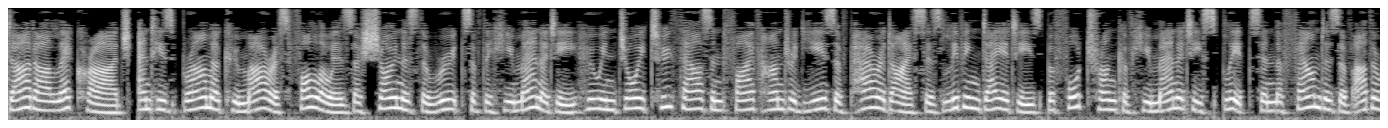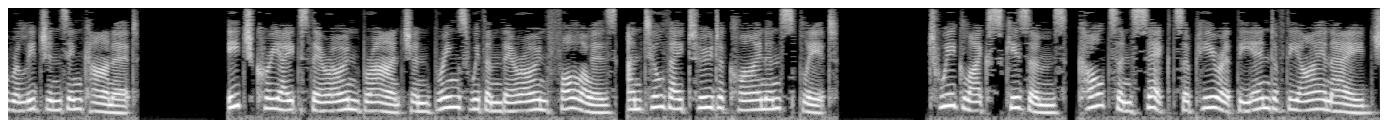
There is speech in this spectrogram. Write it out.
and his Brahma Kumaris followers are shown as the roots of the humanity who enjoy 2,500 years of paradise as living deities before trunk of humanity splits and the founders of other religions incarnate. Each creates their own branch and brings with them their own followers, until they too decline and split. Twig-like schisms, cults and sects appear at the end of the Iron Age.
